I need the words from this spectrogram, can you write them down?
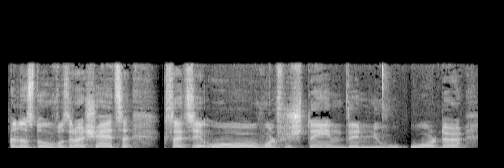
Она снова возвращается. Кстати, о Wolfenstein The New Order –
